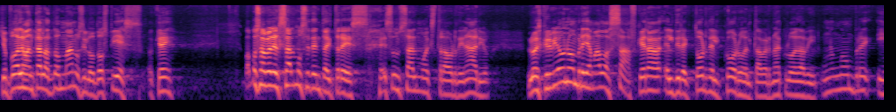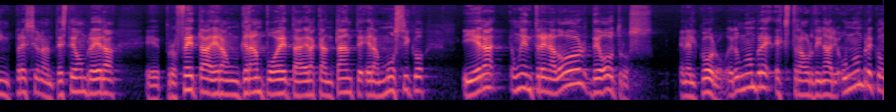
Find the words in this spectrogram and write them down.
Yo puedo levantar las dos manos y los dos pies, ¿ok? Vamos a ver el Salmo 73. Es un salmo extraordinario. Lo escribió un hombre llamado Asaf, que era el director del coro del tabernáculo de David. Un hombre impresionante. Este hombre era eh, profeta, era un gran poeta, era cantante, era músico y era un entrenador de otros en el coro. Era un hombre extraordinario, un hombre con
